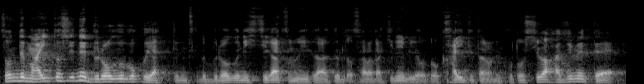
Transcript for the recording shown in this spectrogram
そんで毎年ねブログ僕やってるんですけどブログに7月6日が来るとサラダ記念日のことを書いてたのに今年は初めて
